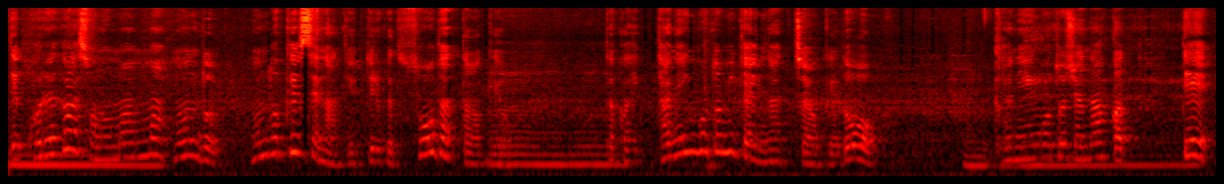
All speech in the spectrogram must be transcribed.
でこれがそのまんま本土本土決戦なんて言ってるけどそうだったわけよ、だから他人事みたいになっちゃうけど他人事じゃなかったで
